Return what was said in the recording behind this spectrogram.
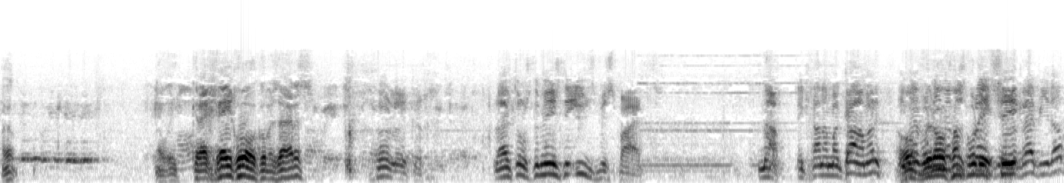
Nou, ik krijg geen gehoor, commissaris. Gelukkig. Blijft ons tenminste iets bespaard. Nou, ik ga naar mijn kamer. Ik ben voor niemand van te spreken, politie. Begrijp je dat?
